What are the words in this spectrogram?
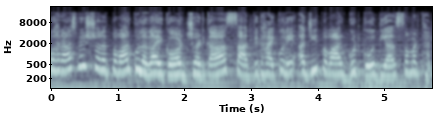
महाराष्ट्र में शरद पवार को लगा एक और झटका। सात विधायकों ने अजीत पवार गुट को दिया समर्थन।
